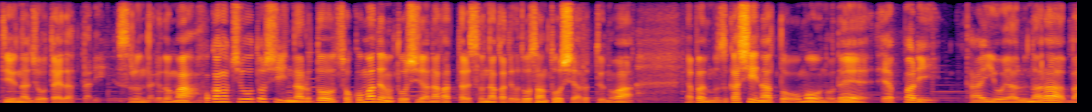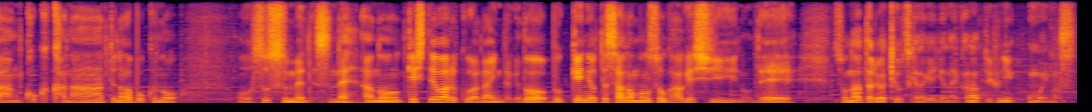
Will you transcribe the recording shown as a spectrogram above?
ていうような状態だったりするんだけどまあ他の地方都市になるとそこまでの都市じゃなかったりする中で不動産投資やるっていうのはやっぱり難しいなと思うのでやっぱりタイをやるならバンコクかなっていうのが僕のおすすめですね。あの決して悪くはないんだけど物件によって差がものすごく激しいのでその辺りは気をつけなきゃいけないかなというふうに思います。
